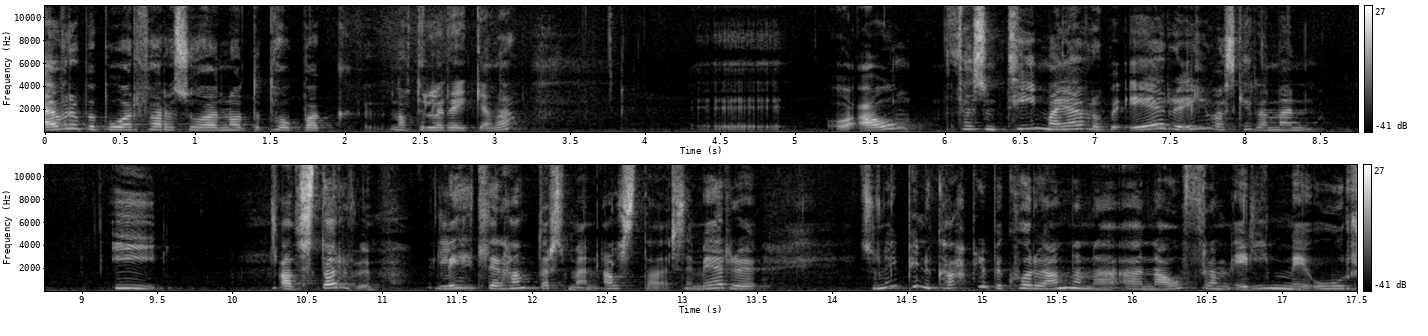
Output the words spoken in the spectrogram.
Evrópabúar fara svo að nota tóbak náttúrulega reykjaða uh, og á þessum tíma í Evrópu eru ylvaskerðamenn í að störfum, litlir handversmenn allstaðar sem eru svona í pínu kapleipi hverju annan að ná fram ilmi úr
